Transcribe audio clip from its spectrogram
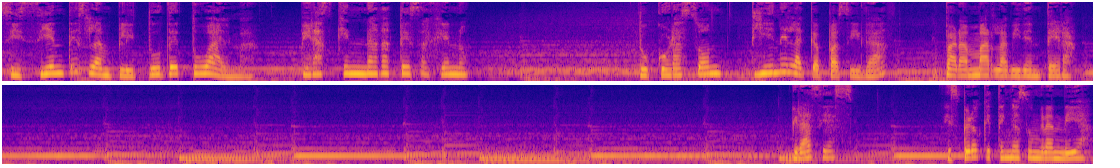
Si sientes la amplitud de tu alma, verás que nada te es ajeno. Tu corazón tiene la capacidad para amar la vida entera. Gracias. Espero que tengas un gran día.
